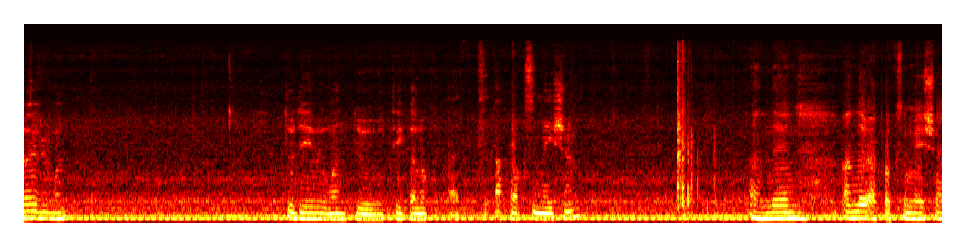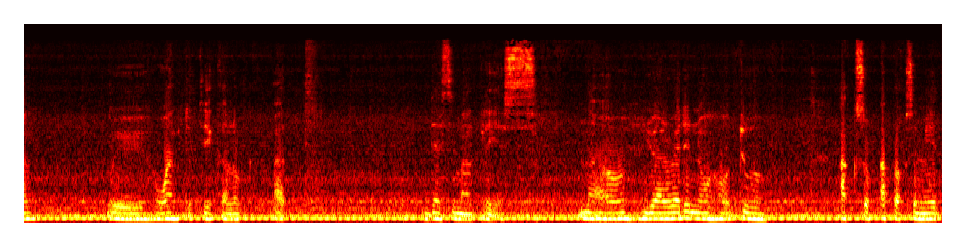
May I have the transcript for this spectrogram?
hello everyone. Today we want to take a look at approximation. And then under approximation we want to take a look at decimal place. Now you already know how to approximate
